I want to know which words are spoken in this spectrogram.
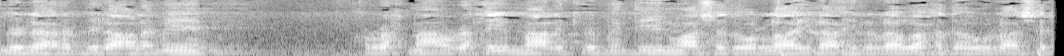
الحمد لله رب العالمين الرحمن الرحيم مالك يوم الدين واشهد ان لا اله الا الله وحده لا شريك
